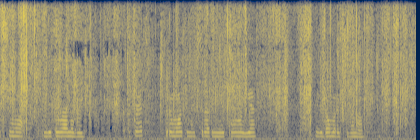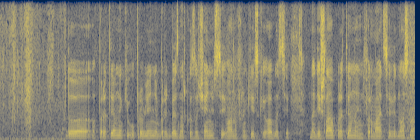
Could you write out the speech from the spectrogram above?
Бачимо поліетиленовий пакет, перемотаний всередині якого є невідома речовина. До оперативників управління боротьби з наркозлочинністю Івано-Франківської області надійшла оперативна інформація відносно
